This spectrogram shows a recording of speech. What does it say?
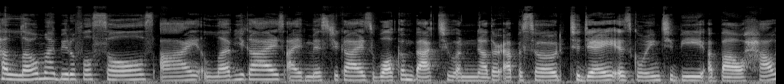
Hello, my beautiful souls. I love you guys. I've missed you guys. Welcome back to another episode. Today is going to be about how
